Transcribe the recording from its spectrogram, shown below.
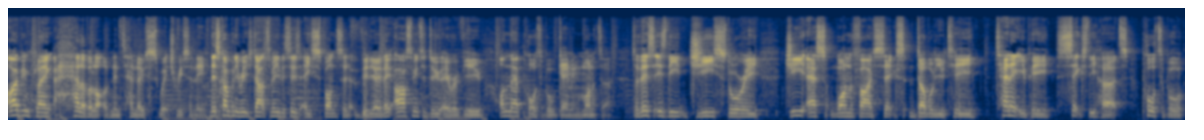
I've been playing a hell of a lot of Nintendo Switch recently. This company reached out to me, this is a sponsored video. They asked me to do a review on their portable gaming monitor. So this is the G-Story GS156WT 1080p 60Hz portable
